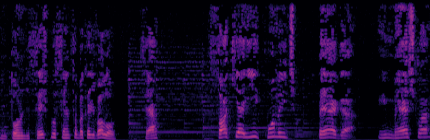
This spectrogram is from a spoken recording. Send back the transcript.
em torno de 6% sobre aquele valor, certo? Só que aí, quando a gente pega e mescla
